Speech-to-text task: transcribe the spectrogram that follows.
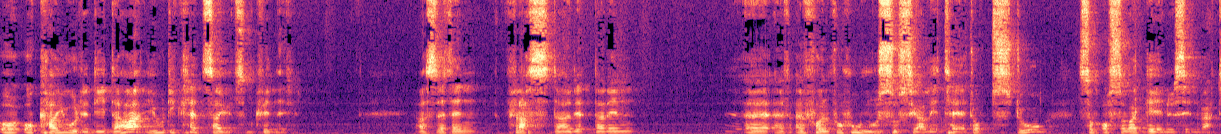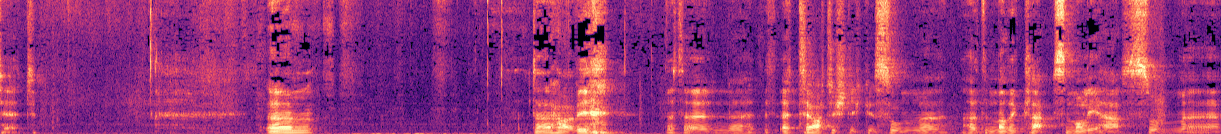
og, og, hva gjorde de da? Jo, de kledde seg ut som kvinner. Altså dette er en plass der, der en, uh, en form for homososialitet oppsto som også var genusinvertert. Um, der har vi Dette er en, et teaterstykke som uh, heter 'Mother Claps Molly House', som uh,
